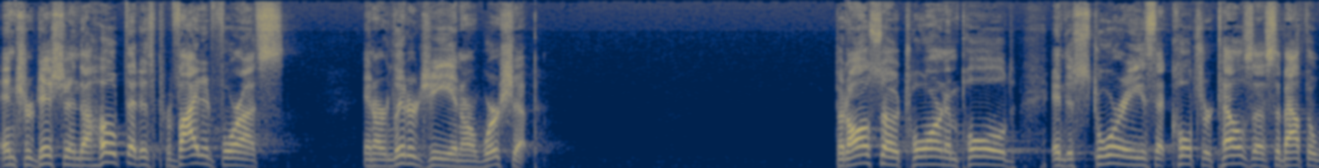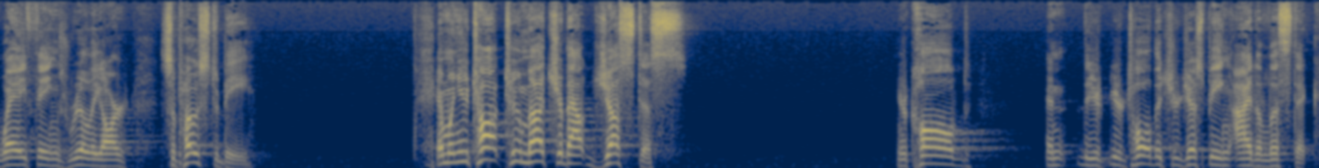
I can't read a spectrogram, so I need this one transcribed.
and tradition the hope that is provided for us in our liturgy and our worship, but also torn and pulled in the stories that culture tells us about the way things really are supposed to be. And when you talk too much about justice, you're called and you're told that you're just being idealistic.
